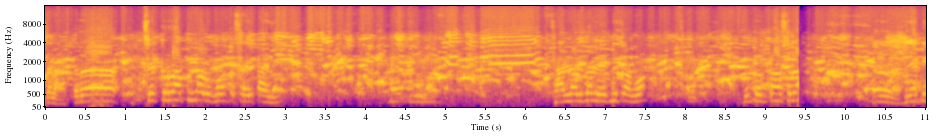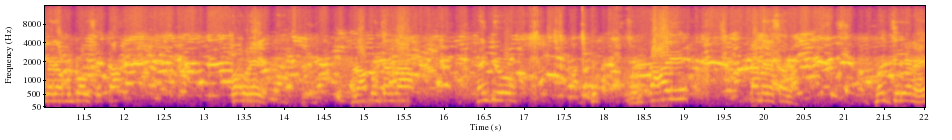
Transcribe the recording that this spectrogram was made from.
चला तर चेक करू आपण लाडू खाऊ कसं आहे काय नाही. छान लाडू चालू मित्रांनो. असं तर या ठिकाणी आपण पाहू शकता. कपडे तर आपण त्यांना थँक्यू काही कॅमेरा सांगा. मंचुरियन आहे.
